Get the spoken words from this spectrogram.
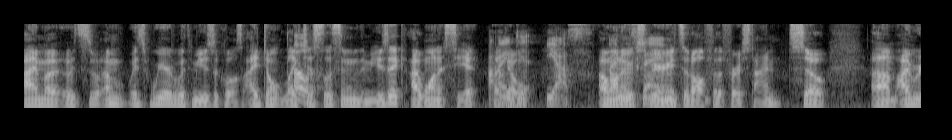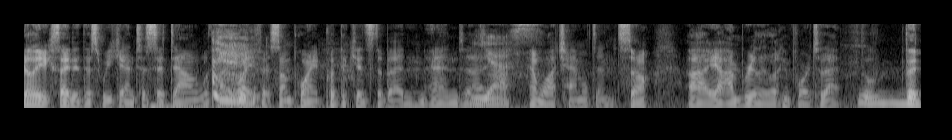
I'm a it's I'm, it's weird with musicals. I don't like Oh. just listening to the music. I want to see it. Like I I, did. Yes. I want to the same. experience it all for the first time. So. Um, I'm really excited this weekend to sit down with my wife at some point, put the kids to bed, and and, uh, Yes. and watch Hamilton. So, uh, yeah, I'm really looking forward to that. The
